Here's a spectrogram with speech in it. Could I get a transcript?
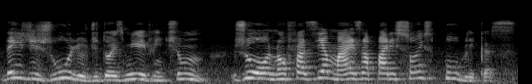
Desde julho de 2021, Jo não fazia mais aparições públicas.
